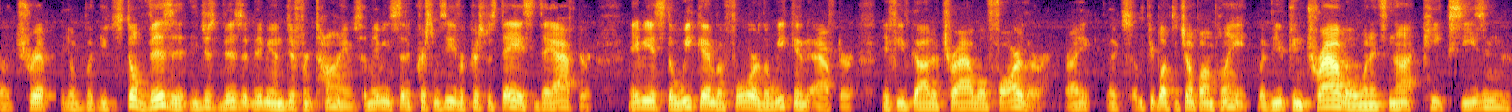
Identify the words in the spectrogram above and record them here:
uh, trip. You know, but you still visit. You just visit maybe on different times. So maybe instead of Christmas Eve or Christmas Day, it's the day after. Maybe it's the weekend before, or the weekend after. If you've got to travel farther, right? Like some people have to jump on plane, but if you can travel when it's not peak season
